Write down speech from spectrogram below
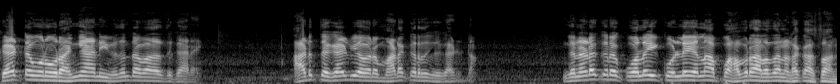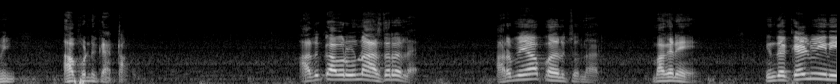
கேட்டவன் ஒரு அஞ்ஞானி விதண்டவாதத்துக்காரன். அடுத்த கேள்வி அவரை மடக்கிறதுக்கு கேட்டுட்டான். இங்கே நடக்கிற கொலை கொள்ளையெல்லாம் அப்போ அவரால் தான் நடக்கா சாமி? அப்படின்னு கேட்டான். அதுக்கு அவர் ஒன்றும் அசரலை. அருமையாக பதில் சொன்னார். மகனே இந்த கேள்வியை நீ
